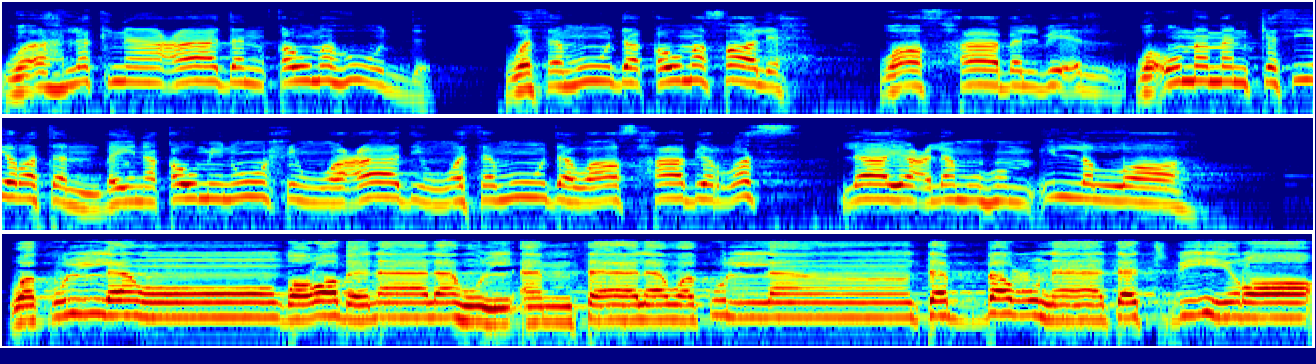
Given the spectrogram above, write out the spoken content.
وأهلكنا عادا قوم هود وثمود قوم صالح وأصحاب البئر وأمما كثيرة بين قوم نوح وعاد وثمود وأصحاب الرس لا يعلمهم إلا الله. وكلا ضربنا له الأمثال وكلا تبرنا تتبيرا.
